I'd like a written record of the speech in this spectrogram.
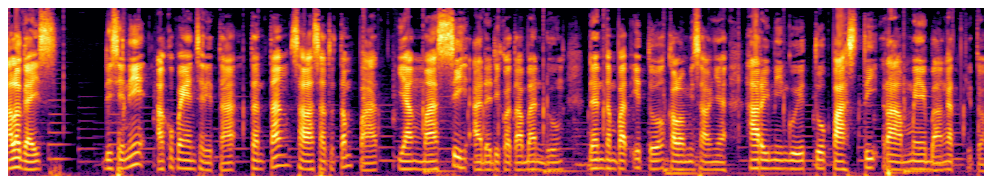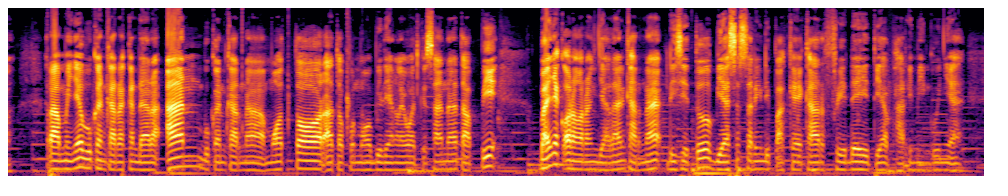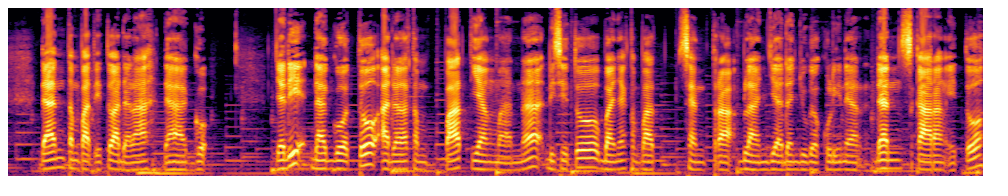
Halo guys, di sini aku pengen cerita tentang salah satu tempat yang masih ada di kota Bandung dan tempat itu kalau misalnya hari Minggu itu pasti rame banget gitu. Ramenya bukan karena kendaraan, bukan karena motor ataupun mobil yang lewat ke sana, tapi banyak orang-orang jalan karena di situ biasa sering dipakai car free day tiap hari minggunya. Dan tempat itu adalah Dago. Jadi Dago tuh adalah tempat yang mana di situ banyak tempat sentra belanja dan juga kuliner. Dan sekarang itu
